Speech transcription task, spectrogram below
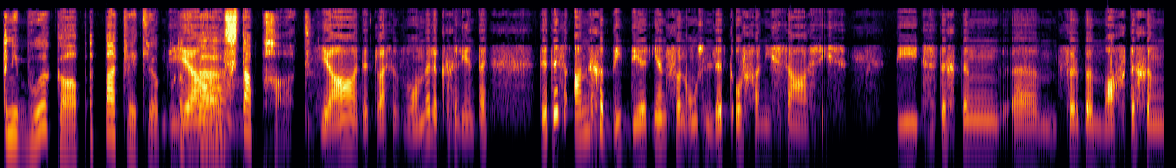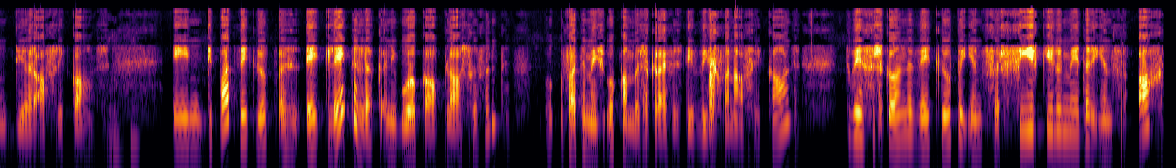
in die Bo-Kaap 'n padwedloop ja. 'n stap gehad. Ja, dit was 'n wonderlike geleentheid. Dit is aangebied deur een van ons lidorganisasies, die Stichting ehm um, vir Bemagtiging deur Afrikaans. Mm -hmm. En die padwedloop het letterlik in die Bo-Kaap plaasgevind. Wat 'n mens ook kan beskryf as die wieg van Afrikaans. Twee verskillende wedlope, een vir 4 km, een vir 8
